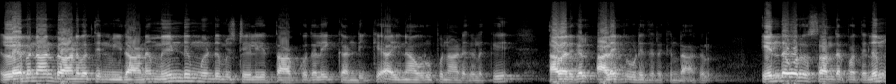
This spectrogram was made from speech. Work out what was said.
லெபனான் இராணுவத்தின் மீதான மீண்டும் மீண்டும் இஸ்ரேலிய தாக்குதலை கண்டிக்க ஐநா உறுப்பு நாடுகளுக்கு அவர்கள் அழைப்பு விடுத்திருக்கின்றார்கள். எந்த ஒரு சந்தர்ப்பத்திலும்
